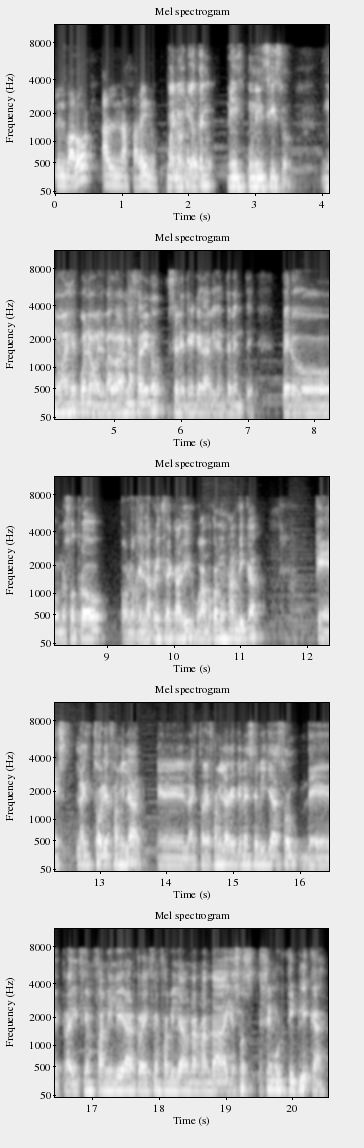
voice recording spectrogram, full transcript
el valor al nazareno. Bueno, yo tengo un inciso. No es bueno, el valor al nazareno se le tiene que dar, evidentemente. Pero nosotros, o lo que es la provincia de Cádiz, jugamos con un hándicap que es la historia familiar. Eh, la historia familiar que tiene Sevilla son de tradición familiar, tradición familiar, una hermandad, y eso se multiplica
